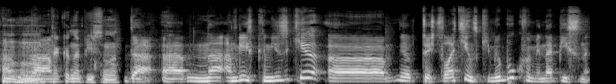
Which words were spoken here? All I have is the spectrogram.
угу, на, так и написано. Да, а, на английском языке, а, то есть латинскими буквами написано,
